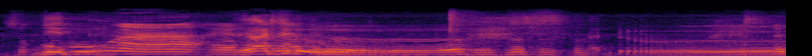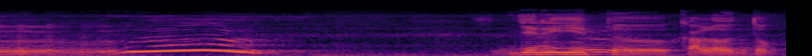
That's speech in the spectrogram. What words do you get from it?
suku Gitu. bunga, ya kan? Aduh. Aduh. Aduh. Jadi gitu, kalau untuk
